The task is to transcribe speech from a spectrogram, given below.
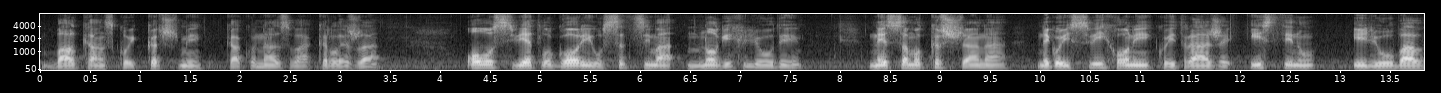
balkanskoj krčmi kako nazva Krleža, ovo svjetlo gori u srcima mnogih ljudi, ne samo kršćana, nego i svih oni koji traže istinu i ljubav,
